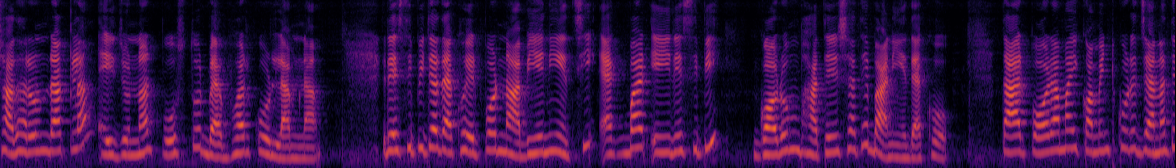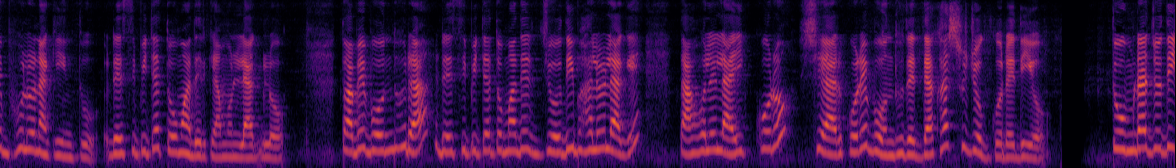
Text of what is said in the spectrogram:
সাধারণ রাখলাম, এই জন্য আর পোস্তর ব্যবহার করলাম না। রেসিপিটা দেখো এরপর নাবিয়ে নিয়েছি। একবার এই রেসিপি গরম ভাতের সাথে বানিয়ে দেখো। তারপর আমায় কমেন্ট করে জানাতে ভুলো না কিন্তু। রেসিপিটা তোমাদের কেমন লাগল? তবে বন্ধুরা রেসিপিটা তোমাদের যদি ভালো লাগে, তাহলে লাইক করো শেয়ার করে বন্ধুদের দেখার সুযোগ করে দিও। তোমরা যদি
